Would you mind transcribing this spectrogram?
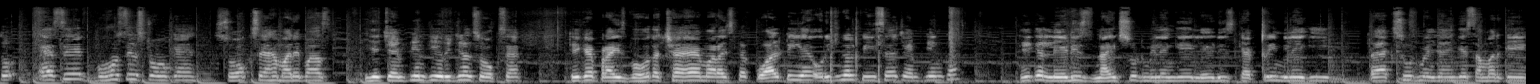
तो ऐसे बहुत से स्टॉक हैं सॉक्स है हमारे पास। ये चैंपियन की ओरिजिनल सॉक्स है। ठीक है प्राइस बहुत अच्छा है हमारा, इसका क्वालिटी है ओरिजिनल पीस है चैंपियन का। ठीक है लेडीज़ नाइट सूट मिलेंगे लेडीज़ कैप्ट्री मिलेगी ट्रैक सूट मिल जाएँगे समर के।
